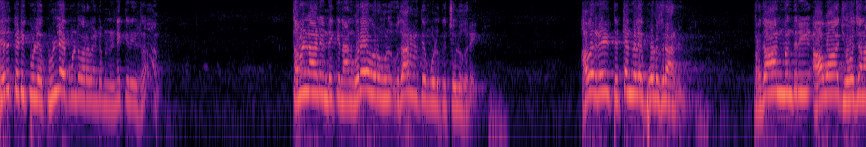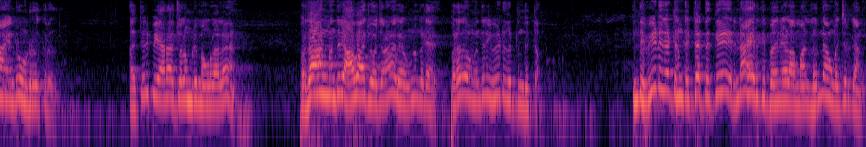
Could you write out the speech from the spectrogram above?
நெருக்கடிக்குள்ளே உள்ளே கொண்டு வர வேண்டும் என்று நினைக்கிறீர்களா? தமிழ்நாடு இன்றைக்கு நான் ஒரே ஒரு உதாரணத்தை உங்களுக்கு சொல்லுகிறேன். அவர்கள் திட்டங்களை போடுகிறார்கள். பிரதான் மந்திரி ஆவாஸ் யோஜனா என்று ஒன்று இருக்கிறது. அது திருப்பி யாராவது சொல்ல முடியுமா உங்களால? பிரதான் மந்திரி ஆவாஸ் யோஜனா வேற ஒன்றும் கிடையாது. பிரதம மந்திரி வீடு கட்டும் திட்டம். இந்த வீடு கட்டும் திட்டத்துக்கு ரெண்டாயிரத்தி பதினேழாம் ஆண்டுலேருந்து அவங்க வச்சுருக்காங்க.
